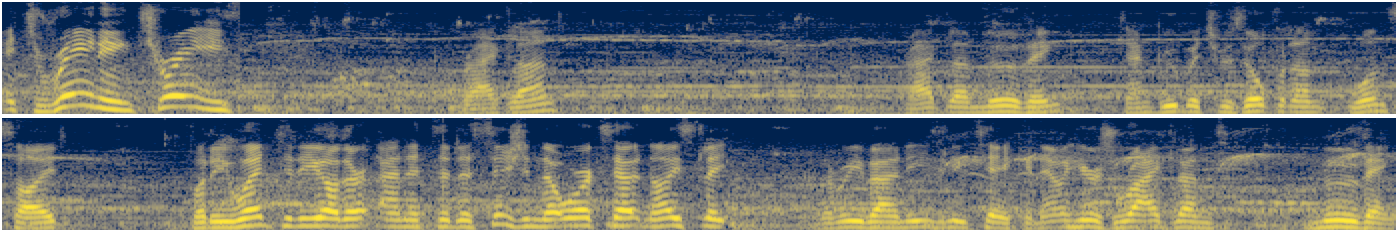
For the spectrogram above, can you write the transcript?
It's raining threes. Ragland. Ragland moving. Dangubic was open on one side, but he went to the other, and it's a decision that works out nicely. The rebound easily taken. Now here's Ragland moving.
